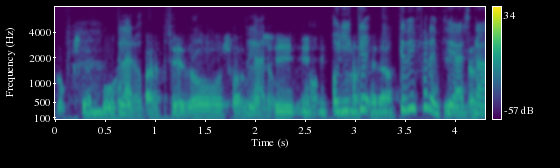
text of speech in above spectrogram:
Luxemburgo Claro, parte 2 o algo claro. así. O- oye, no ¿qué- será- qué diferencia está?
